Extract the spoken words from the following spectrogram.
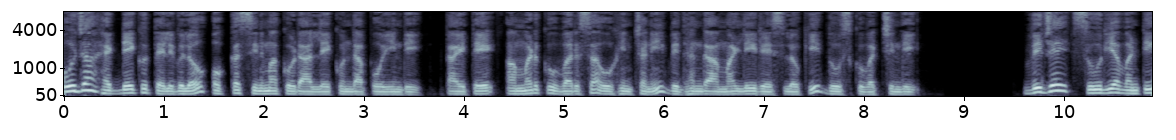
పూజా హెగ్డేకు తెలుగులో ఒక్క సినిమా కూడా లేకుండా పోయింది. అయితే అమ్మడుకు వరుస ఊహించని విధంగా మళ్ళీ రేసులోకి దూసుకువచ్చింది. విజయ్ సూర్య వంటి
